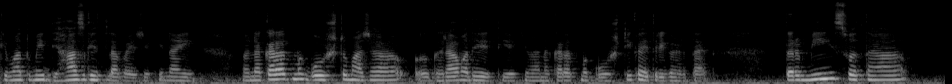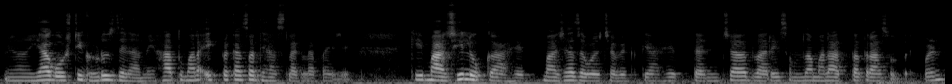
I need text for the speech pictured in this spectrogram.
किंवा तुम्ही ध्यास घेतला पाहिजे की नाही नकारात्मक गोष्ट माझ्या घरामध्ये येते किंवा नकारात्मक गोष्टी काहीतरी घडत आहेत तर मी स्वतः ह्या गोष्टी घडूच देणार नाही. हा तुम्हाला एक प्रकारचा ध्यास लागला पाहिजे की माझी लोकं आहेत माझ्या जवळच्या व्यक्ती आहेत त्यांच्याद्वारे समजा मला आत्ता त्रास होतो आहे पण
